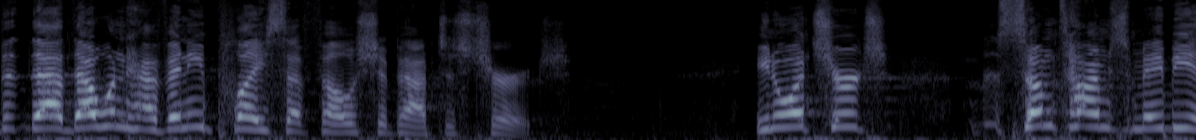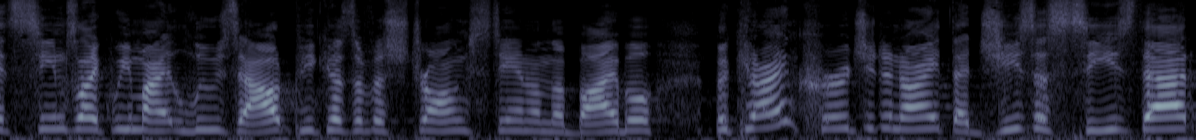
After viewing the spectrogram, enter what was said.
th- that, that wouldn't have any place at Fellowship Baptist Church. You know what, church? Sometimes maybe it seems like we might lose out because of a strong stand on the Bible, but can I encourage you tonight that Jesus sees that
